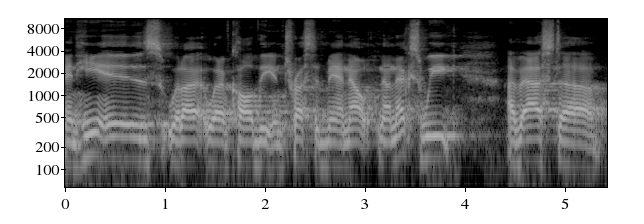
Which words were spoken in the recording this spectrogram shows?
And he is what, I, what I've called the entrusted man. Now, now next week, I've asked uh,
